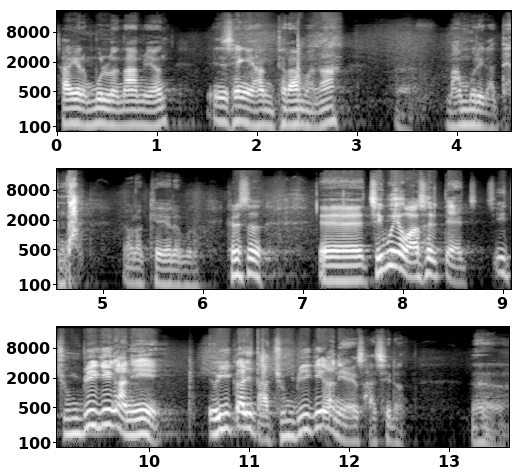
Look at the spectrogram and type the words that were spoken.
자기는 물러나면 인생의 한 드라마가 어, 마무리가 된다. 이렇게 여러분. 그래서 에, 지구에 왔을 때 이 준비 기간이 여기까지 다 준비 기간이에요, 사실은. 어,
